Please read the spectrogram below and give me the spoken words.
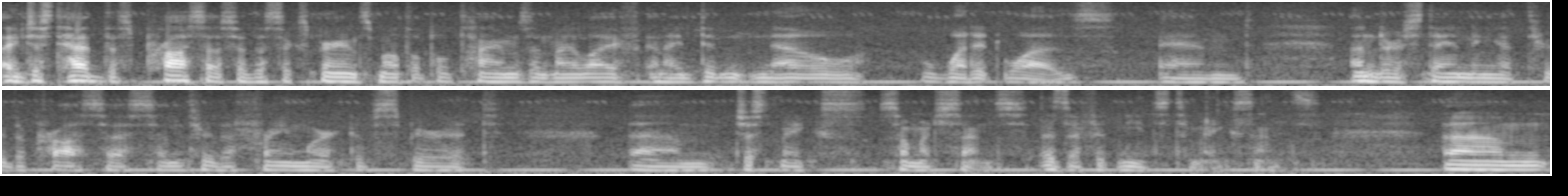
I just had this process or this experience multiple times in my life, and I didn't know what it was, and understanding it through the process and through the framework of spirit um, just makes so much sense, as if it needs to make sense. Um,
